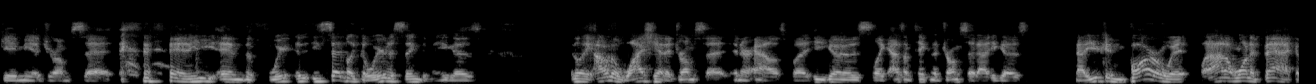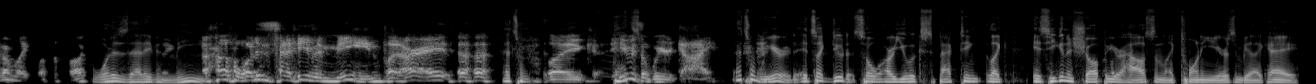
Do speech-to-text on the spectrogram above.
gave me a drum set and he and the he said like the weirdest thing to me he goes like I don't know why she had a drum set in her house, but he goes like as I'm taking the drum set out, he goes, "Now you can borrow it, but I don't want it back." And I'm like, "What the fuck? What does that even mean? what does that even mean?" But all right, That's like he was a weird guy. that's weird. It's like, dude. So are you expecting like, is he gonna show up at your house in like 20 years and be like, hey?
